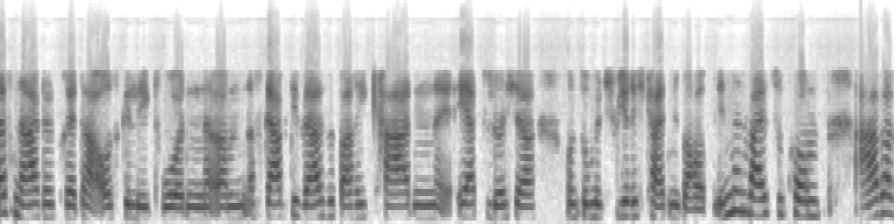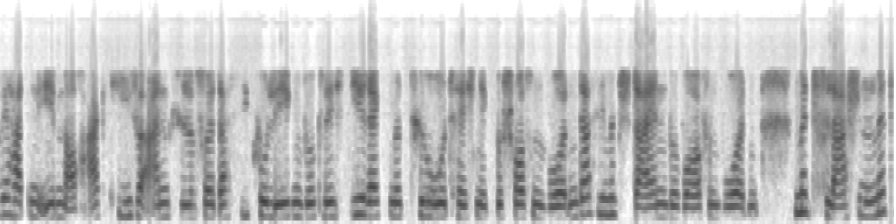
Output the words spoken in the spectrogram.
dass Nagelbretter ausgelegt wurden. Ähm, es gab diverse Barrikaden, Erdlöcher und somit Schwierigkeiten überhaupt in den Wald zu kommen. Aber wir hatten eben auch aktive Angriffe, dass die Kollegen wirklich direkt mit Pyrotechnik beschossen wurden, dass sie mit Steinen beworfen wurden, mit Flaschen, mit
